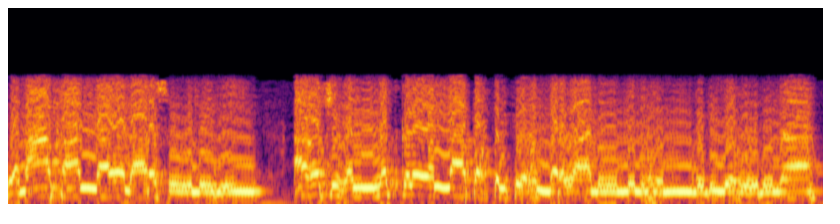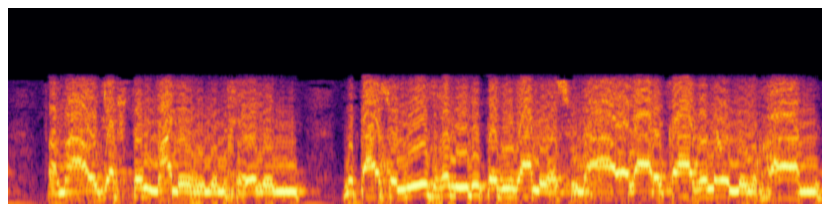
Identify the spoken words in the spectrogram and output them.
وما فعل ولا رسوله اغه چې غنیمت کړو الله په خپل پیغمبر باندې منهم د يهودنا فما اوجفتم عليه من خيل نتاسو نیز غنیلی په دې باندې اسنا ولا رکاب نو لوخان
